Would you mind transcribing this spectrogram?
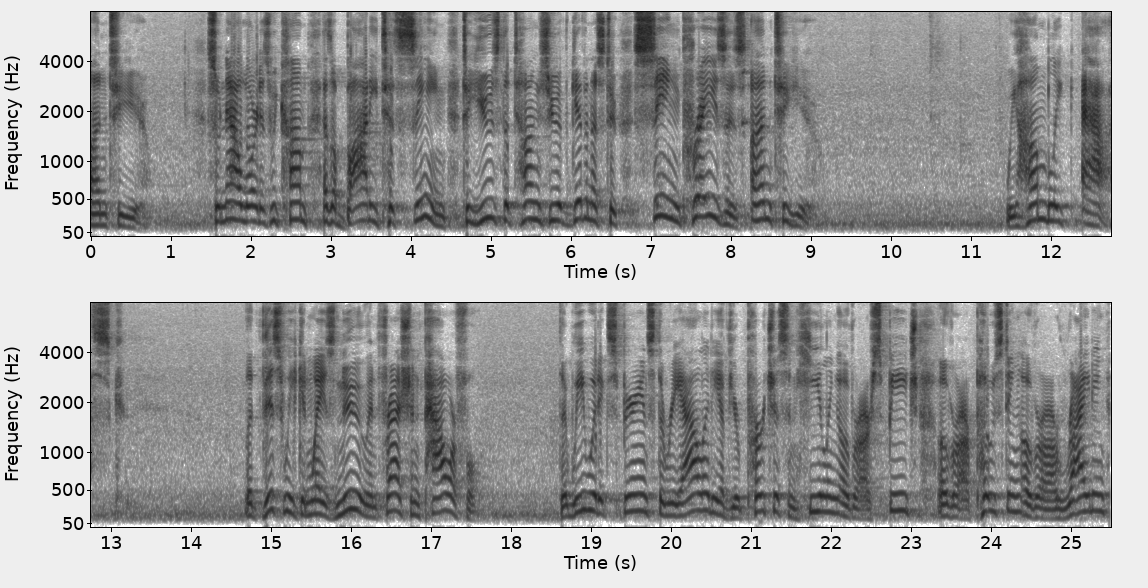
unto you. So now, Lord, as we come as a body to sing, to use the tongues you have given us to sing praises unto you, we humbly ask that this week, in ways new and fresh and powerful, that we would experience the reality of your purchase and healing over our speech, over our posting, over our writing,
